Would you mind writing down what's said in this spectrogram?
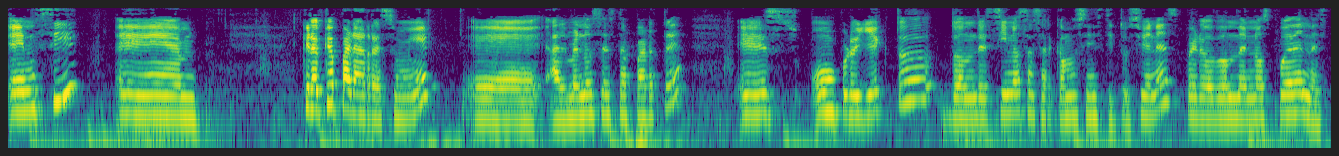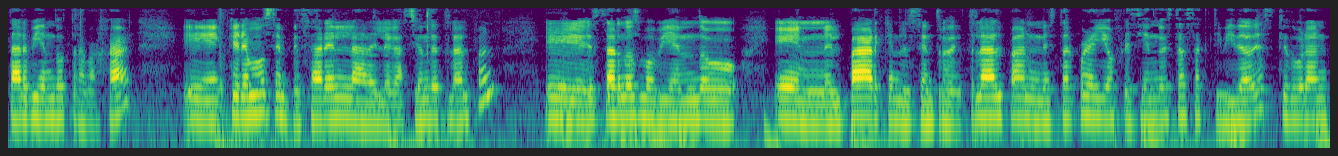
en sí, eh, creo que para resumir, eh, al menos esta parte, es un proyecto donde sí nos acercamos a instituciones, pero donde nos pueden estar viendo trabajar. Eh, queremos empezar en la delegación de Tlalpan, eh, estarnos moviendo en el parque, en el centro de Tlalpan, estar por ahí ofreciendo estas actividades que duran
